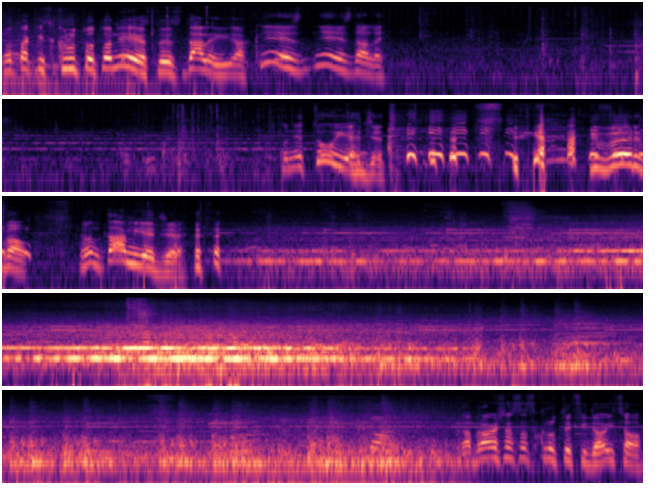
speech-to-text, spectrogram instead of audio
No taki skrót to, to nie jest, to jest dalej jak... Nie jest, nie jest dalej. To nie tu jedzie. Jak wyrwał. On tam jedzie. Nabrałeś nas na skróty Fido i co?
